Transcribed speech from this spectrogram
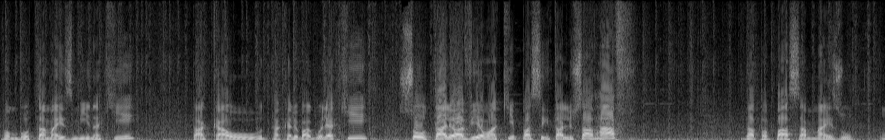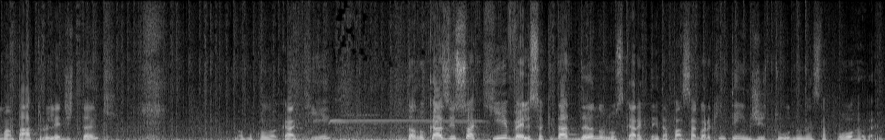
Vamos botar mais mina aqui. Tacar o, tacar o bagulho aqui. Soltar o avião aqui pra sentar o sarrafo. Dá pra passar mais um, uma patrulha de tanque. Vamos colocar aqui. Então, no caso, isso aqui, velho, isso aqui dá dano nos caras que tentam passar. Agora que eu entendi tudo nessa porra, velho.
